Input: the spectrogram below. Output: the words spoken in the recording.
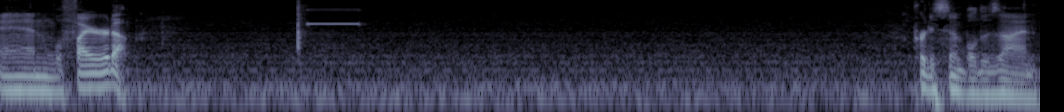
and we'll fire it up. pretty simple design.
